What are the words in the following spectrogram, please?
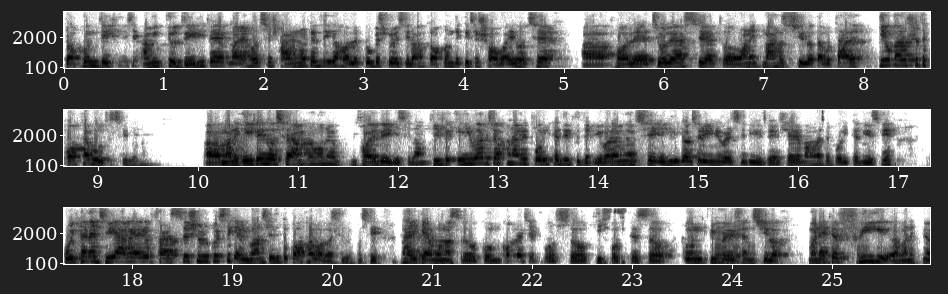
তখন দেখি যে আমি একটু দেরিতে মানে হচ্ছে সাড়ে নটার দিকে হলে প্রবেশ করেছিলাম তখন দেখি যে সবাই হচ্ছে আহ হলে চলে আসছে তো অনেক মানুষ ছিল তারপর তাদের কেউ কারোর সাথে কথা বলতেছিল না। মানে এইটাই হচ্ছে আমার মনে ভয় পেয়ে গেছিলাম। কিন্তু এইবার যখন আমি পরীক্ষা দিতে যাই এবার আমি হচ্ছে এগ্রিকালচার ইউনিভার্সিটি যে শেরে বাংলাতে পরীক্ষা দিয়েছি ওইখানে যে আমি আগে ফার্স্টে শুরু করছি কি আমি মানুষের সাথে কথা বলা শুরু করছি। ভাই কেমন আছো? কোন কলেজে পড়ছো? কি করতেছো? কোন প্রিপারেশন ছিল? মানে একটা ফ্রি মানে একটা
